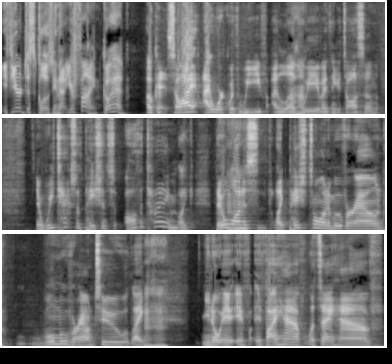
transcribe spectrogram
if you're disclosing that, you're fine. Go ahead. Okay, so I, I work with Weave. I love Uh-huh. Weave. I think it's awesome. And we text with patients all the time. Like they'll mm-hmm. want us like patients will want to move around. We'll move around too. Like mm-hmm. you know, if if I have let's say I have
